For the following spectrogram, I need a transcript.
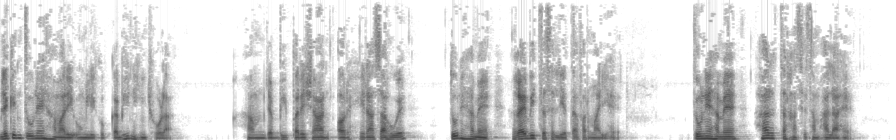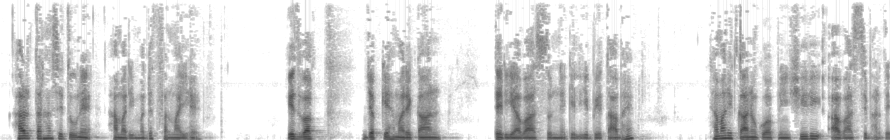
لیکن تو نے ہماری انگلی کو کبھی نہیں چھوڑا۔ ہم جب بھی پریشان اور ہراساں ہوئے، تو نے ہمیں غیبی تسلیتا فرمائی ہے۔ تو نے ہمیں ہر طرح سے سنبھالا ہے۔ ہر طرح سے تو نے ہماری مدد فرمائی ہے۔ اس وقت جبکہ ہمارے کان تیری آواز سننے کے لیے بےتاب ہیں۔ ہمارے کانوں کو اپنی شیریں آواز سے بھر دے۔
